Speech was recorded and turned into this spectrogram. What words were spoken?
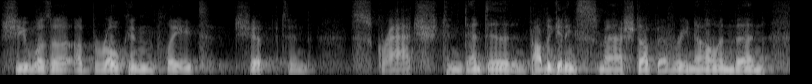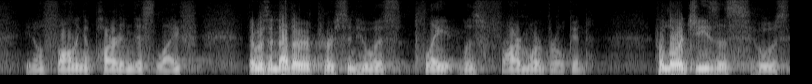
she was a, a broken plate, chipped and scratched and dented and probably getting smashed up every now and then, you know, falling apart in this life, there was another person whose plate was far more broken. Her Lord Jesus, whose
